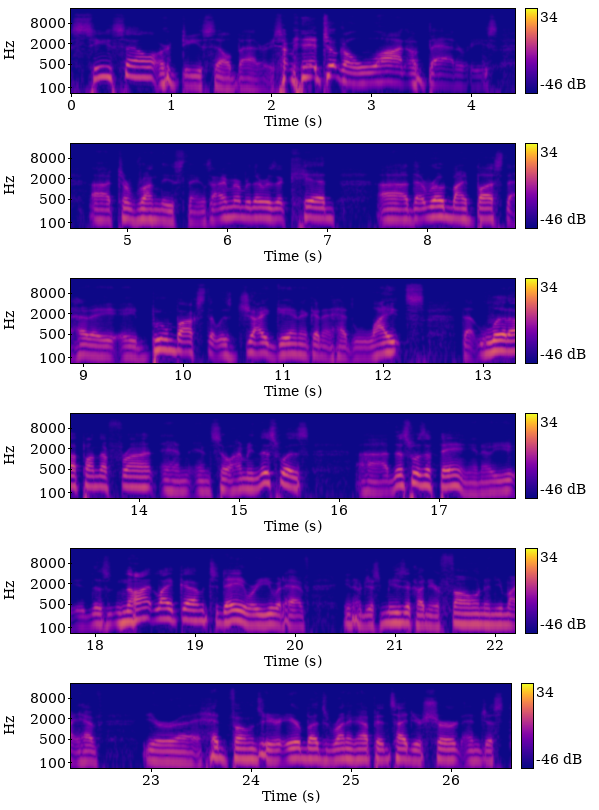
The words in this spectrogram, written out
C cell or D cell batteries. I mean, it took a lot of batteries uh, to run these things. I remember there was a kid uh, that rode my bus that had a, a boombox that was gigantic and it had lights that lit up on the front. And, and so, I mean, this was. Uh, this was a thing, you know. You this not like um, today where you would have, you know, just music on your phone and you might have your uh, headphones or your earbuds running up inside your shirt and just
